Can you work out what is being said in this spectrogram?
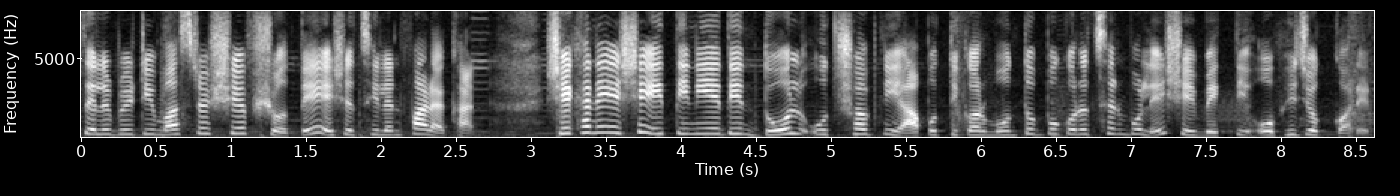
সেলিব্রিটি মাস্টার শেফ শোতে এসেছিলেন ফারা খান। সেখানে এসেই তিনি এদিন দোল উৎসব নিয়ে আপত্তিকর মন্তব্য করেছেন বলে সেই ব্যক্তি অভিযোগ করেন।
